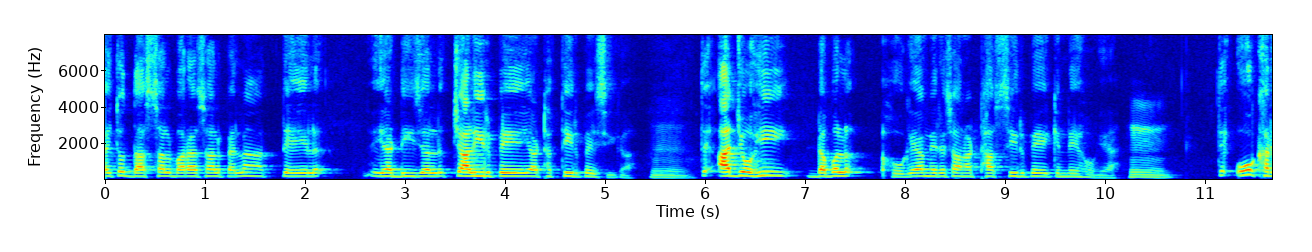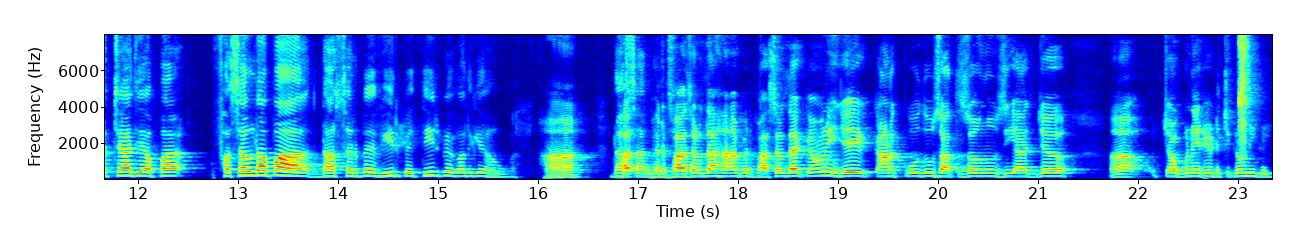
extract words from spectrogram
ਅੱਜ ਤੋਂ 10 ਸਾਲ 12 ਸਾਲ ਪਹਿਲਾਂ ਤੇਲ ਜਾਂ ਡੀਜ਼ਲ 40 ਰੁਪਏ ਜਾਂ 38 ਰੁਪਏ ਸੀਗਾ ਹੂੰ। ਤੇ ਅੱਜ ਉਹੀ ਡਬਲ ਹੋ ਗਿਆ ਮੇਰੇ ਹਿਸਾਬ ਨਾਲ 88 ਰੁਪਏ ਕਿੰਨੇ ਹੋ ਗਿਆ। ਹੂੰ। ਤੇ ਉਹ ਖਰਚਾ ਜੇ ਆਪਾਂ ਫਸਲ ਦਾ ਭਾਅ 10 ਰੁਪਏ 20 ਰੁਪਏ 30 ਰੁਪਏ ਵੱਧ ਗਿਆ ਹੋਊਗਾ। ਹਾਂ ਸਾਲ ਫਿਰ ਫਸਲ ਦਾ ਹਾਂ ਫਿਰ ਫਸਲ ਦਾ ਕਿਉਂ ਨਹੀਂ? ਜੇ ਕਣਕ ਉਦੋਂ 700 ਨੂੰ ਸੀ ਅੱਜ ਚੌਗਣੇ ਰੇਟ 'ਚ ਕਿਉਂ ਨਹੀਂ ਗਈ?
